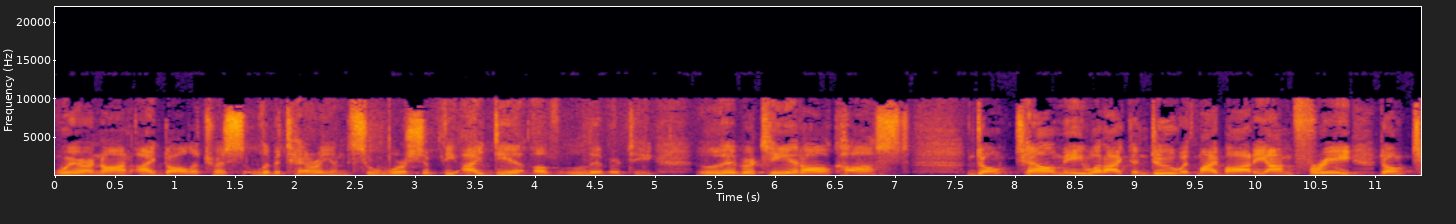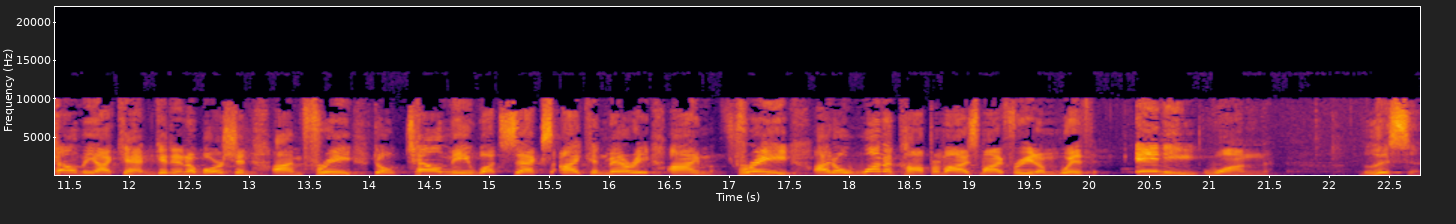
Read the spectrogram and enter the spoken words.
We are not idolatrous libertarians who worship the idea of liberty. Liberty at all cost. Don't tell me what I can do with my body. I'm free. Don't tell me I can't get an abortion. I'm free. Don't tell me what sex I can marry. I'm free. I don't want to compromise my freedom with anyone. Listen.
